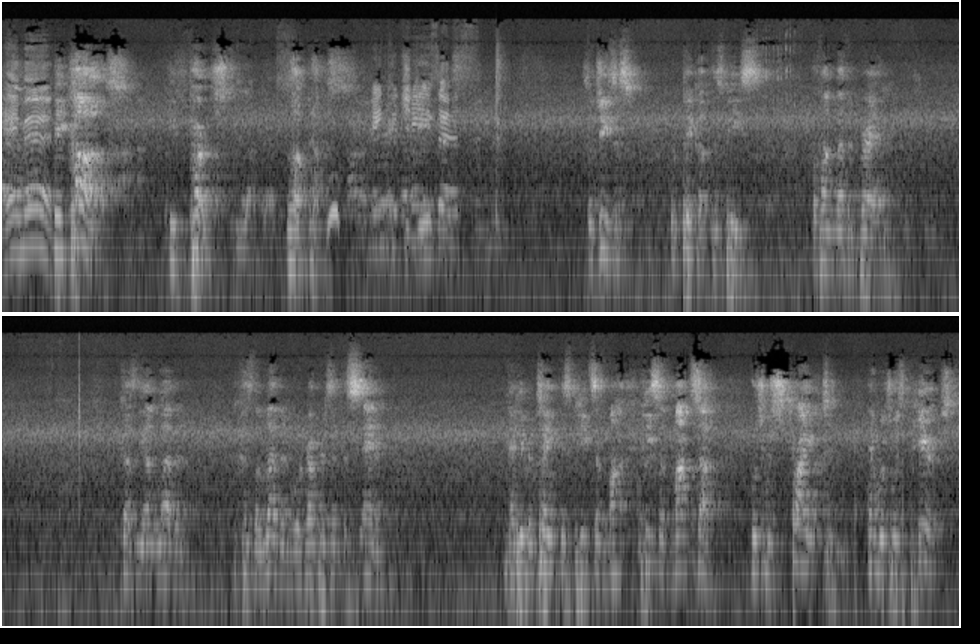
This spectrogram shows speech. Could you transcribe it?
Amen. because he first Love us. loved us. Thank Thank you, Jesus. So Jesus would pick up this piece of unleavened bread because the unleavened, because the leaven would represent the sin. And he would take this piece of ma- piece of matzah, which was striped and which was pierced,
